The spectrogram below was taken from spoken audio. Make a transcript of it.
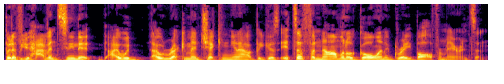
But if you haven't seen it, I would, I would recommend checking it out because it's a phenomenal goal and a great ball from Aaronson.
